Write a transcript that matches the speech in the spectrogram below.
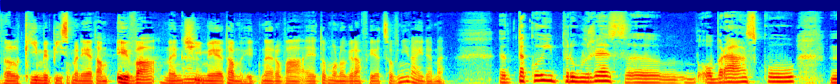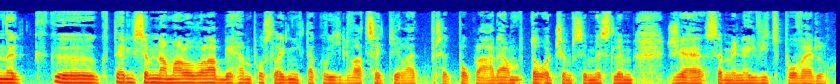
velkými písmeny je tam Iva, menšími je tam Hitnerová a je to monografie. Co v ní najdeme? Takový průřez eh, obrázků, který jsem namalovala během posledních takových 20 let. Předpokládám to, o čem si myslím, že se mi nejvíc povedlo.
